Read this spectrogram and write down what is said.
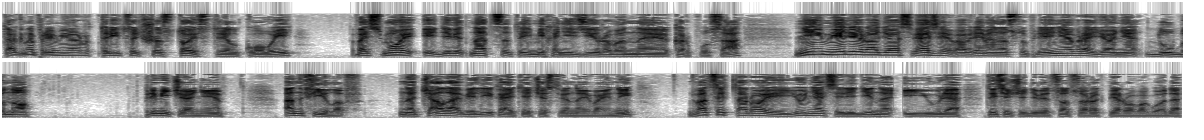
так, например, 36-й стрелковый, 8-й и 19-й механизированные корпуса не имели радиосвязи во время наступления в районе Дубно. Примечание. Анфилов. Начало Великой Отечественной войны. 22 июня, середина июля 1941 года.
